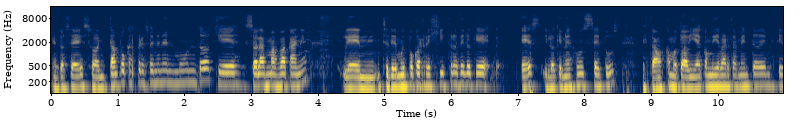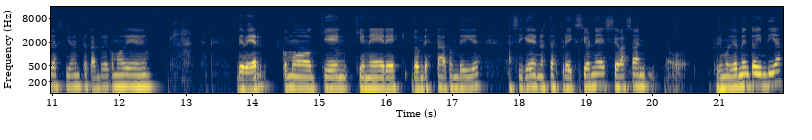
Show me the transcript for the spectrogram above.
Entonces son tan pocas personas en el mundo que son las más bacanes. Eh, se tienen muy pocos registros de lo que es y lo que no es un cetus. Estamos como todavía con mi departamento de investigación tratando de como de, de ver como quién, quién eres, dónde estás, dónde vives. Así que nuestras predicciones se basan primordialmente hoy en día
